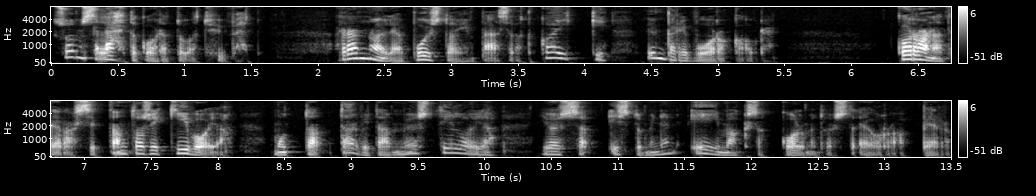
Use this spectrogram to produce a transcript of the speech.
Suomessa lähtökohdat ovat hyvät. Rannoille ja puistoihin pääsevät kaikki ympäri vuorokauden. Koronaterassit on tosi kivoja – mutta tarvitaan myös tiloja, joissa istuminen ei maksa 13 euroa per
